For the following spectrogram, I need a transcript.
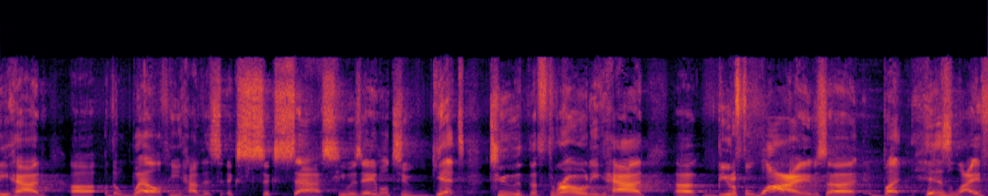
He had uh, the wealth, he had this success, he was able to get to the throne, he had uh, beautiful wives, uh, but his life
